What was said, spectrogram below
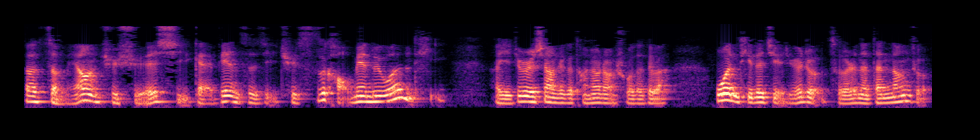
要怎么样去学习、改变自己、去思考、面对问题啊？也就是像这个唐校长说的，对吧？问题的解决者、责任的担当者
